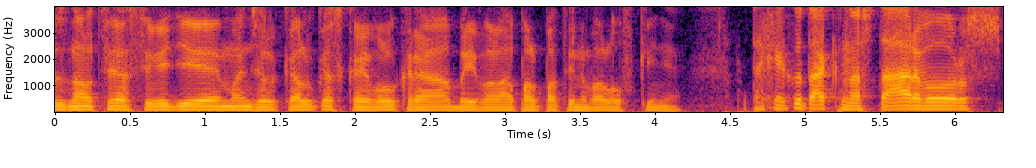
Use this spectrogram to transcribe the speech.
znalci asi vědí je manželka Luka Skywalkera a bývalá Palpatinova lovkyně. Tak jako tak na Star Wars,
